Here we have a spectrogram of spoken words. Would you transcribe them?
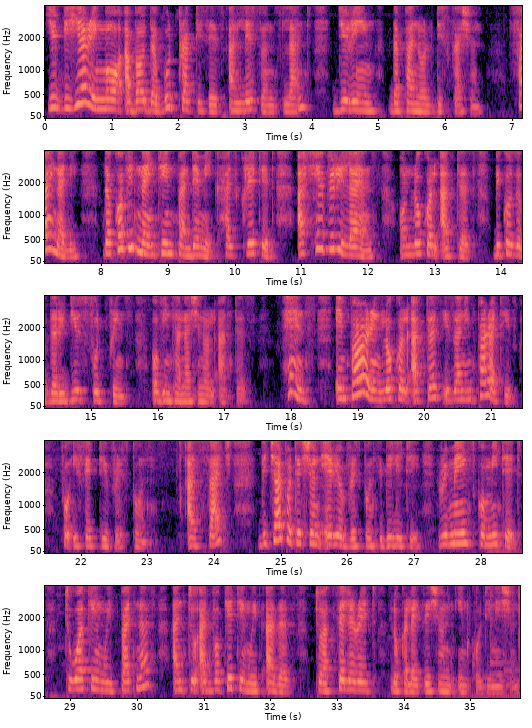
You'll be hearing more about the good practices and lessons learned during the panel discussion. Finally, the COVID-19 pandemic has created a heavy reliance on local actors because of the reduced footprints of international actors. Hence, empowering local actors is an imperative for effective response. As such, the Child Protection Area of Responsibility remains committed to working with partners and to advocating with others to accelerate localization in coordination.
